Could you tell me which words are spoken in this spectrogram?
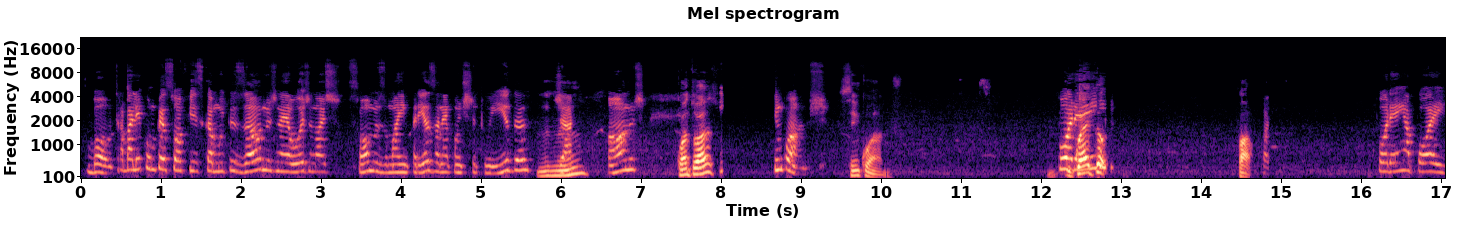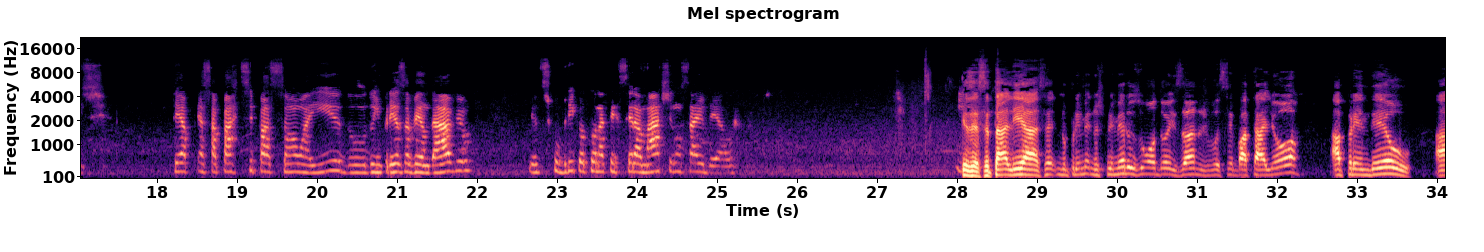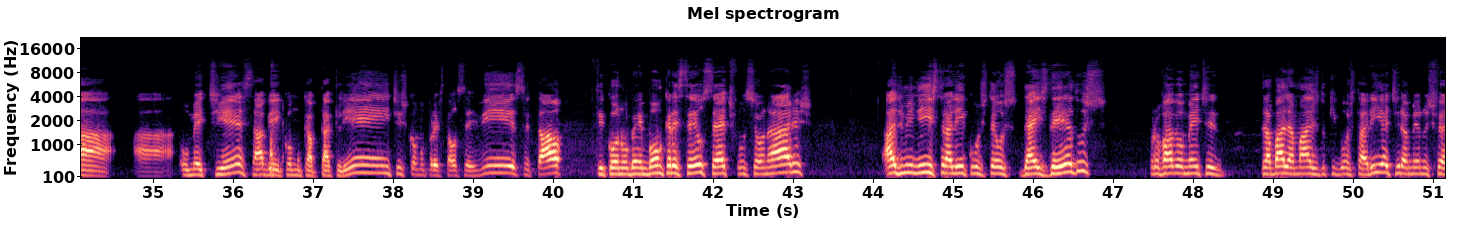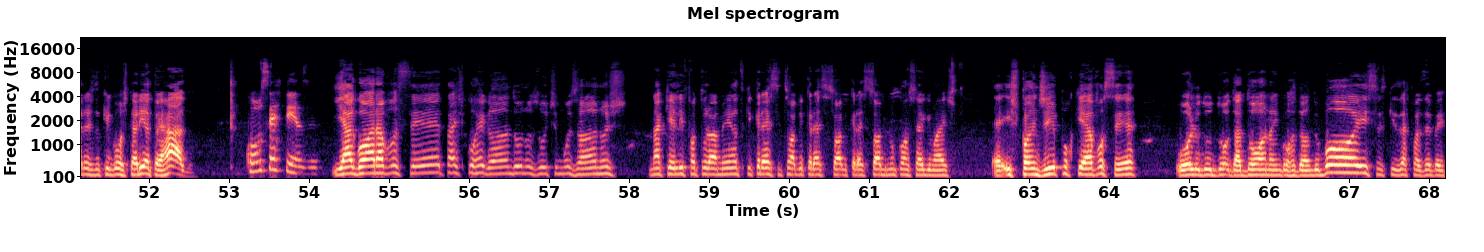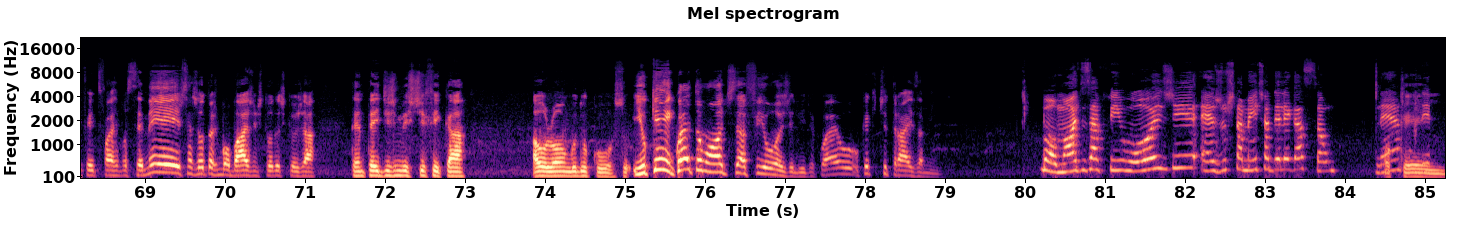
Bom, trabalhei como pessoa física há muitos anos, né? Hoje nós somos uma empresa né, constituída uhum. já há anos. Quantos anos? Cinco anos. Cinco anos. Porém, é teu... Fala. porém, após ter essa participação aí do, do Empresa Vendável, eu descobri que eu estou na terceira marcha e não saio dela. Quer dizer, você está ali no prime, nos primeiros um ou dois anos, você batalhou, aprendeu a, a, o métier, sabe? Como captar clientes, como prestar o serviço e tal. Ficou no bem bom, cresceu, sete funcionários. Administra ali com os teus dez dedos. Provavelmente trabalha mais do que gostaria, tira menos férias do que gostaria. Estou errado? Com certeza. E agora você está escorregando nos últimos anos naquele faturamento que cresce, sobe, cresce, sobe, cresce, sobe, não consegue mais é, expandir porque é você, o olho do, da dona engordando o boi, se quiser fazer bem feito, faz você mesmo, essas outras bobagens todas que eu já tentei desmistificar ao longo do curso. E o que, qual é o teu maior desafio hoje, Lídia? Qual é o, o que, que te traz a mim? Bom, o maior desafio hoje é justamente a delegação, né? Okay. De,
